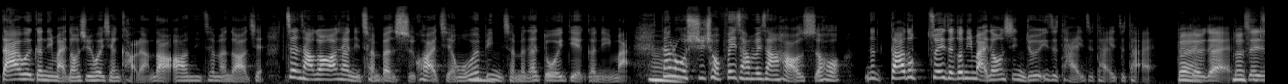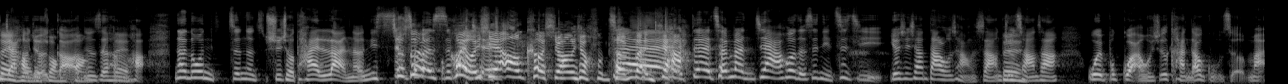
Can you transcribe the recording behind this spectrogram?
大家会跟你买东西会先考量到哦，你成本多少钱？正常状况下，你成本十块钱，我会比你成本再多一点跟你买。但如果需求非常非常好的时候，那大家都追着跟你买东西，你就一直抬，一直抬，一直抬，对不对？那所以价格就会高，那是很好。那如果你真的需求太烂了，你就是会有一些奥客希望用成本价，对成本价，或者是你自己，尤其像大陆厂商，就常常我也不管，我就是砍到骨折卖，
